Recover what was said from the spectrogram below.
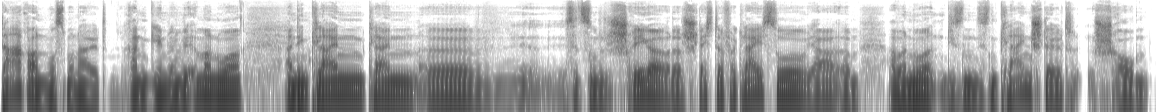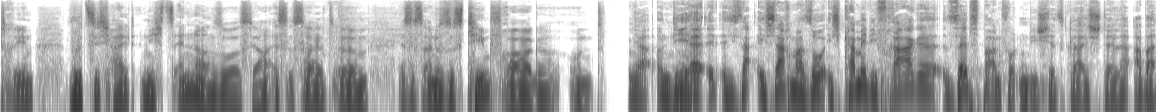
daran muss man halt rangehen. Wenn wir immer nur an den kleinen, kleinen, äh, ist jetzt ein schräger oder schlechter Vergleich so, ja, ähm, aber nur diesen, diesen kleinen Stellschrauben drehen, wird sich halt nichts ändern, sowas, ja. Es ist halt, ähm, es ist eine Systemfrage und Ja, und die, äh, ich, sag, ich sag mal so, ich kann mir die Frage selbst beantworten, die ich jetzt gleich stelle, aber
